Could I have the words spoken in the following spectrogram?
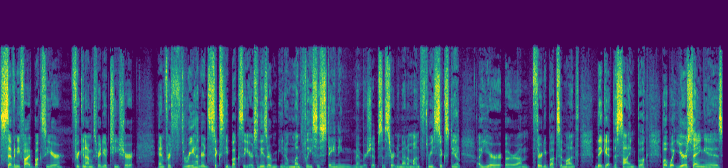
Seventy five bucks a year, Freakonomics radio T-shirt. And for 360 bucks a year, so these are you know monthly sustaining memberships, a certain amount a month, 360 a year or um, 30 bucks a month, they get the signed book. But what you're saying is,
